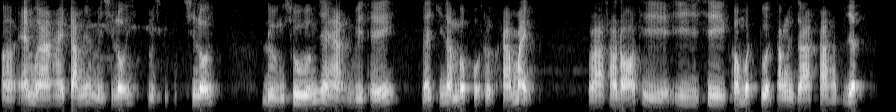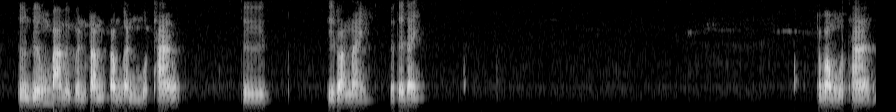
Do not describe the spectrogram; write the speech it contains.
ở MA200 nhé mình xin lỗi mình xin lỗi đường xu hướng dài hạn vì thế đây chính là mốc hỗ trợ khá mạnh và sau đó thì EGC có một chuỗi tăng giá khá hấp dẫn tương đương 30% trong gần một tháng từ từ đoạn này cho tới đây. Trong vòng một tháng.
